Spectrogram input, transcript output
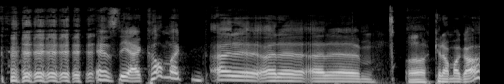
Eneste jeg kan, er, er, er, er, uh, Kramaga.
